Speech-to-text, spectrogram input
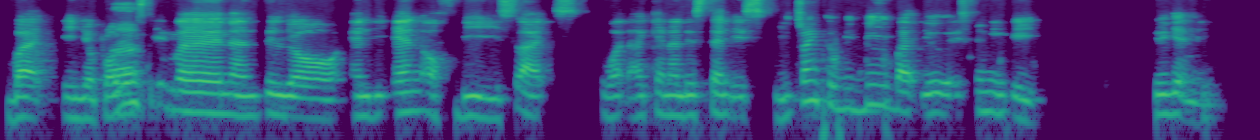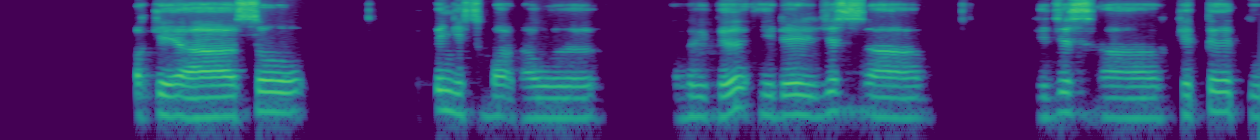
but in your problem Uh, statement until your and the end of the slides, what I can understand is you're trying to be B, but you're explaining A. Do you get me? Okay, uh, so the thing is about our competitor, they just uh, they just uh, cater to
